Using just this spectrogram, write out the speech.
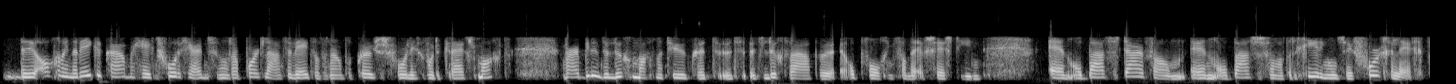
de Algemene Rekenkamer heeft vorig jaar in zijn rapport laten weten dat er een aantal keuzes voorliggen voor de krijgsmacht. Waar binnen de luchtmacht natuurlijk het, het, het luchtwapen opvolging van de F-16. En op basis daarvan en op basis van wat de regering ons heeft voorgelegd...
